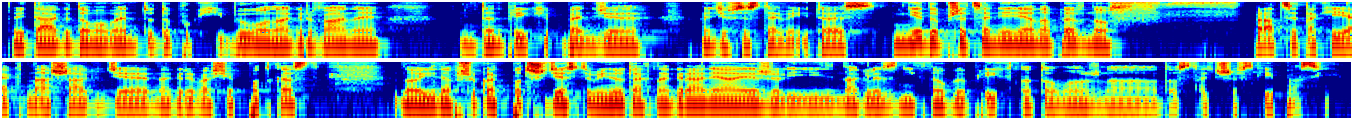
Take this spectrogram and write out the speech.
to i tak do momentu, dopóki było nagrywane, ten plik będzie, będzie w systemie i to jest nie do przecenienia na pewno w pracy takiej jak nasza, gdzie nagrywa się podcast, no i na przykład po 30 minutach nagrania, jeżeli nagle zniknąłby plik, no to można dostać szewskiej pasji.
